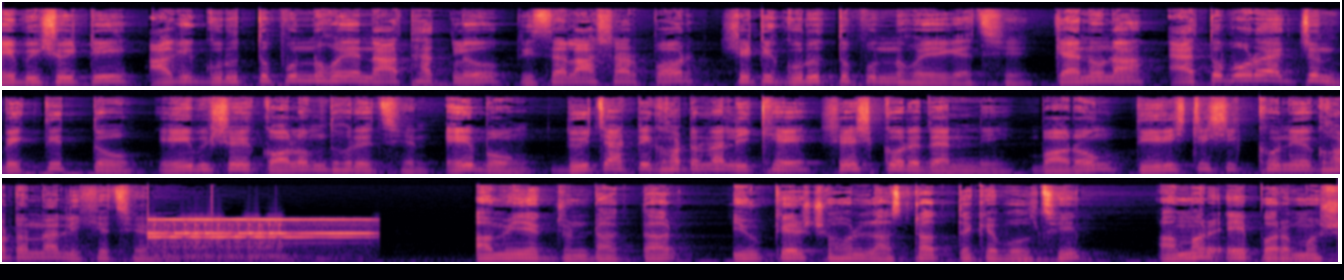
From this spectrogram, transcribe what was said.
এই বিষয়টি আগে গুরুত্বপূর্ণ হয়ে না থাকলেও রিসাল আসার পর সেটি গুরুত্বপূর্ণ হয়ে গেছে। কেননা, এত বড় একজন ব্যক্তিত্ব এই বিষয়ে কলম ধরেছেন এবং দুই চারটি ঘটনা লিখে শেষ করে দেননি, বরং তিরিশটি শিক্ষণীয় ঘটনা লিখেছেন। আমি একজন ডাক্তার, ইউকের শহর লাস্টার থেকে বলছি। আমার এই পরামর্শ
